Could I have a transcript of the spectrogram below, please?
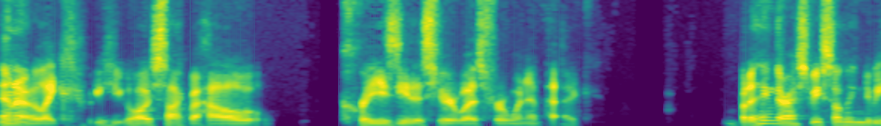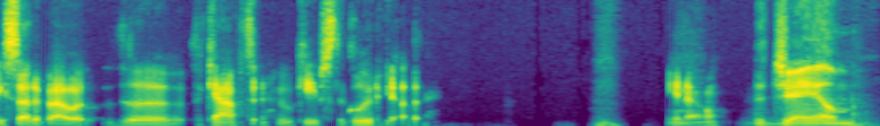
I don't know, like you always talk about how crazy this year was for Winnipeg but I think there has to be something to be said about the the captain who keeps the glue together. You know, the jam,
